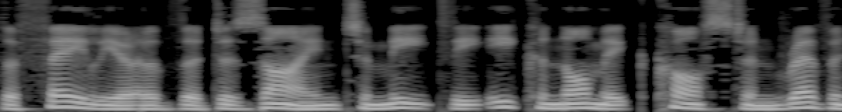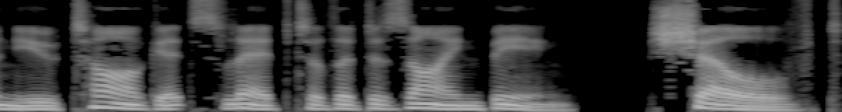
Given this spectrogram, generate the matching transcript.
the failure of the design to meet the economic cost and revenue targets led to the design being «shelved»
